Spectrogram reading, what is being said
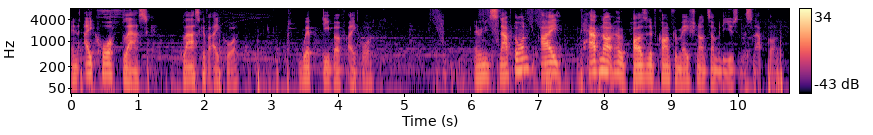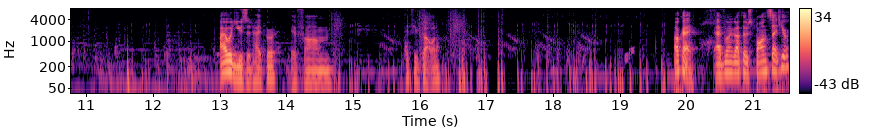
An Ichor flask. Flask of Ichor. Whip debuff Ichor. And we need Snapthorn? I have not heard positive confirmation on somebody using the Snapthorn. I would use it, Hyper, if, um, if you've got one. Okay, everyone got their spawn set here?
